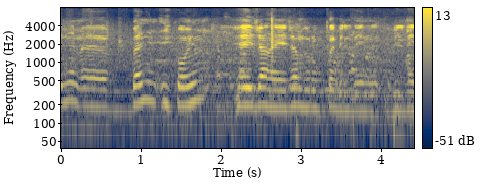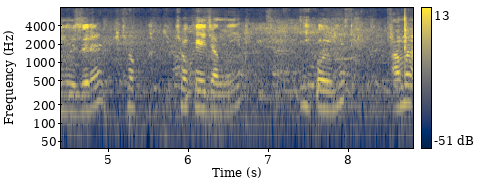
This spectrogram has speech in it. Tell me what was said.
Benim e, benim ilk oyun heyecan heyecan durukta bildiğini bildiğiniz üzere çok çok heyecanlıyım. İlk oyunumuz. Ama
